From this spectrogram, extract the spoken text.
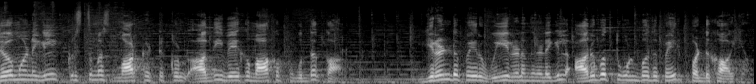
ஜெர்மனியில் கிறிஸ்துமஸ் மார்க்கெட்டுக்குள் அதிவேகமாக புகுந்த கார். இரண்டு பேர் உயிரிழந்த நிலையில் அறுபத்தி ஒன்பது பேர் படுகாயம்.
